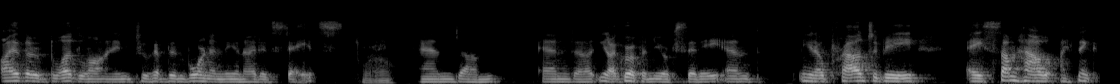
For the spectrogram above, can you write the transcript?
either bloodline to have been born in the United States. Wow. And um, and uh, you know, I grew up in New York City, and you know, proud to be a somehow I think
